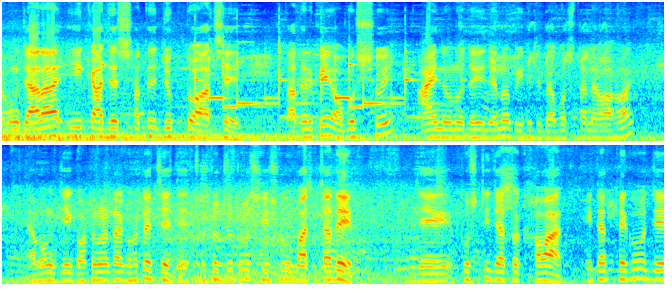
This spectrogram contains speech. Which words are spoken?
এবং যারা এই কাজের সাথে যুক্ত আছে, তাদেরকে অবশ্যই আইন অনুযায়ী যেন বিহিত ব্যবস্থা নেওয়া হয় এবং যে ঘটনাটা ঘটেছে যে ছোট ছোট শিশু বাচ্চাদের যে পুষ্টিজাত খাওয়ার এটার থেকেও যে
